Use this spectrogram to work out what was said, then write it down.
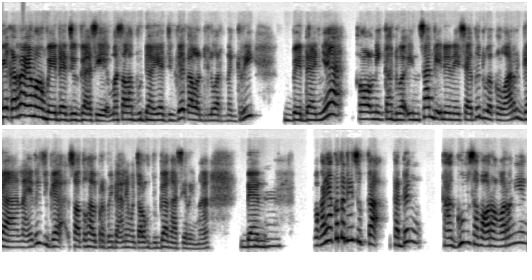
Iya karena emang beda juga sih masalah budaya juga kalau di luar negeri bedanya kalau nikah dua insan di Indonesia itu dua keluarga. Nah itu juga suatu hal perbedaan yang mencolok juga nggak sih Rima? Dan mm. makanya aku tadi suka kadang kagum sama orang-orang yang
